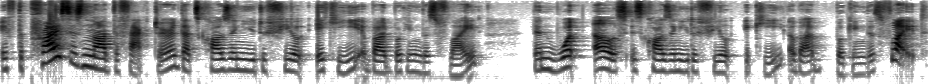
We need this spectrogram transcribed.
if the price is not the factor that's causing you to feel icky about booking this flight, then what else is causing you to feel icky about booking this flight,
